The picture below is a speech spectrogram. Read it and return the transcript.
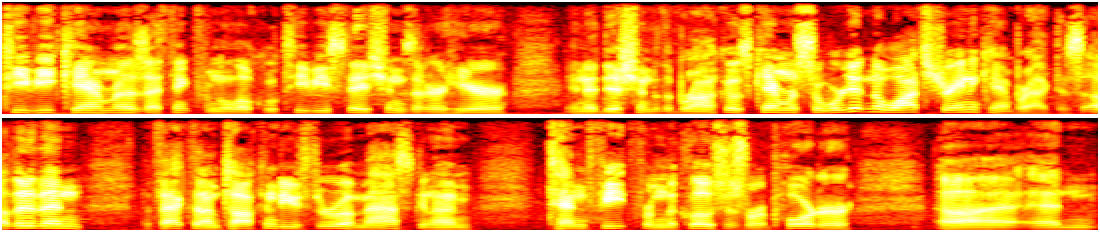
TV cameras, I think, from the local TV stations that are here in addition to the Broncos cameras. So we're getting to watch training camp practice. Other than the fact that I'm talking to you through a mask and I'm 10 feet from the closest reporter uh, and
